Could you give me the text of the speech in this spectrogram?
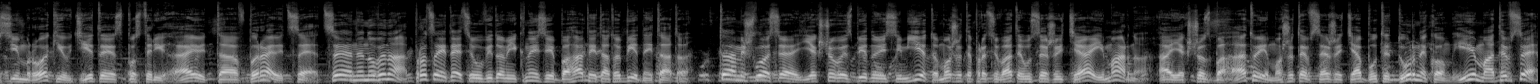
сім років діти спостерігають та вбирають це. Це не новина. Про це йдеться у відомій книзі Багатий тато, бідний тато. Там ішлося, якщо ви з бідної сім'ї, то можете працювати усе життя і марно. А якщо з багатої, можете все життя бути дурником і мати все.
